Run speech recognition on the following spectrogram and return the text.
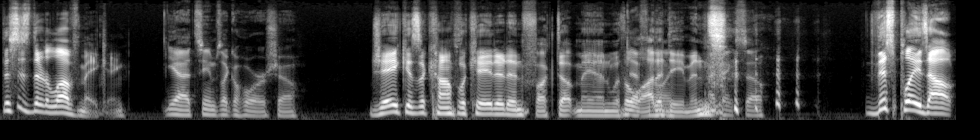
This is their lovemaking. Yeah, it seems like a horror show. Jake is a complicated and fucked up man with a lot of demons. I think so. this plays out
